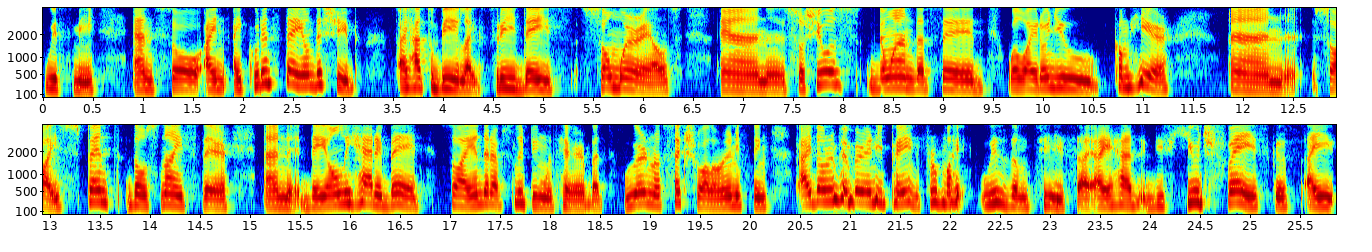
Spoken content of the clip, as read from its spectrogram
with me. And so i, I couldn't stay on the ship. I had to be like three days somewhere else. And so she was the one that said well why don't you come here and so i spent those nights there and they only had a bed so i ended up sleeping with her but we were not sexual or anything. I don't remember any pain from my wisdom teeth. I, I had this huge face because i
